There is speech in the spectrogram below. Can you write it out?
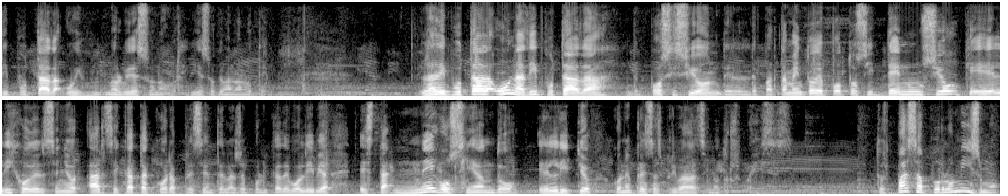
diputada, uy, me olvidé su nombre, y eso que me lo anoté. La diputada, una diputada de posición del departamento de Potosí denunció que el hijo del señor Arce Catacora, presidente de la República de Bolivia, está negociando el litio con empresas privadas en otros países. Entonces pasa por lo mismo.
